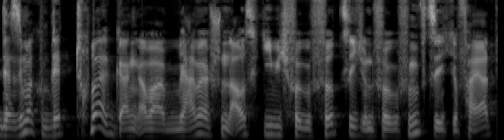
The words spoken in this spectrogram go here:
da sind wir komplett drüber gegangen, aber wir haben ja schon ausgiebig Folge 40 und Folge 50 gefeiert.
